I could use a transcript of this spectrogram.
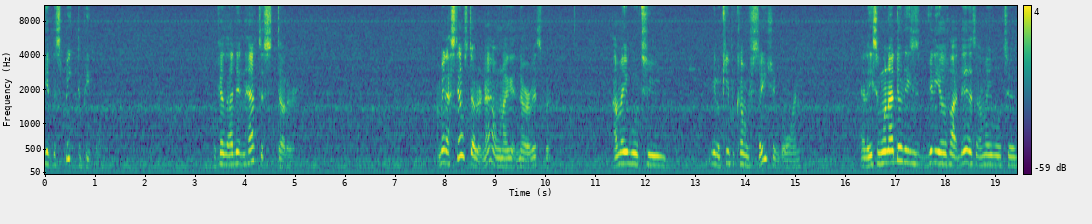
get to speak to people because I didn't have to stutter. I mean, I still stutter now when I get nervous, but I'm able to, you know, keep a conversation going. At least when I do these videos like this, I'm able to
